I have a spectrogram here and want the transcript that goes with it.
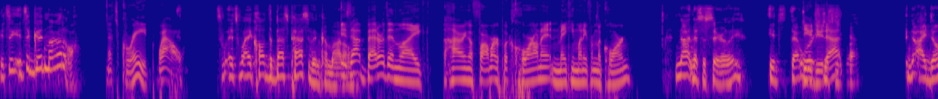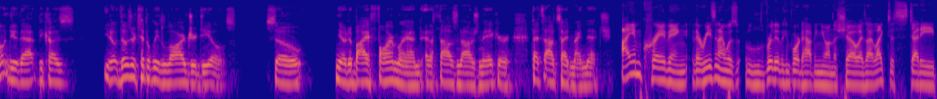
It's a it's a good model. That's great. Wow. It's, it's why I call it the best passive income model. Is that better than like hiring a farmer to put corn on it and making money from the corn? Not necessarily. It's that do works you do that? Well. No, I don't do that because you know, those are typically larger deals. So, you know, to buy farmland at a thousand dollars an acre, that's outside my niche. I am craving. The reason I was really looking forward to having you on the show is I like to study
